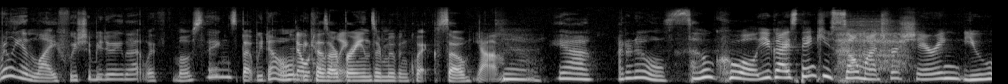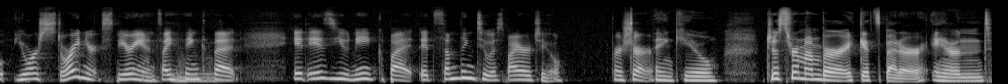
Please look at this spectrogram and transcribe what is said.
really in life we should be doing that with most things but we don't No, because our brains are moving quick so yeah. Yeah. yeah i don't know So cool. You guys, thank you so much for sharing you your story and your experience. I think mm. that it is unique, but it's something to aspire to. For sure. thank you just remember it gets better and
